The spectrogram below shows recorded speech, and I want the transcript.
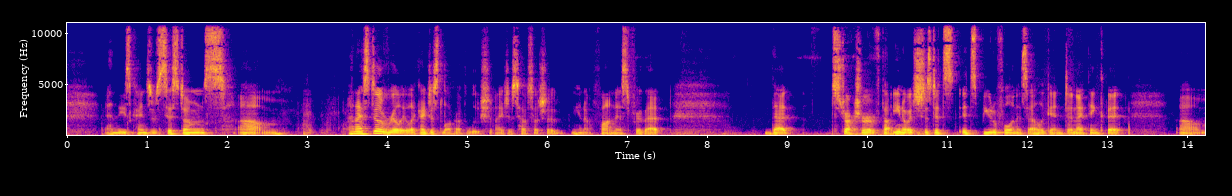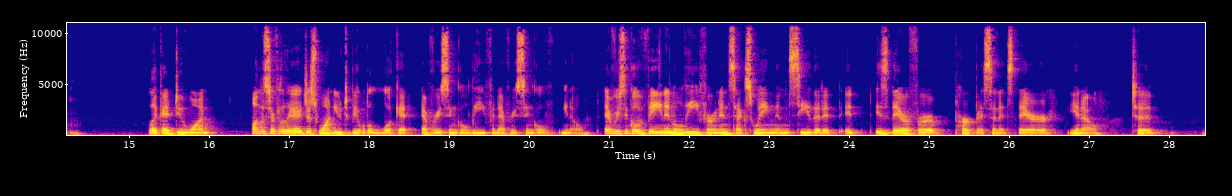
and these kinds of systems. Um, and I still really like I just love evolution. I just have such a you know fondness for that that structure of thought. You know, it's just it's it's beautiful and it's elegant, and I think that um, like I do want on the surface like I just want you to be able to look at every single leaf and every single you know every single vein in a leaf or an insect's wing and see that it it is there for a purpose and it's there you know to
